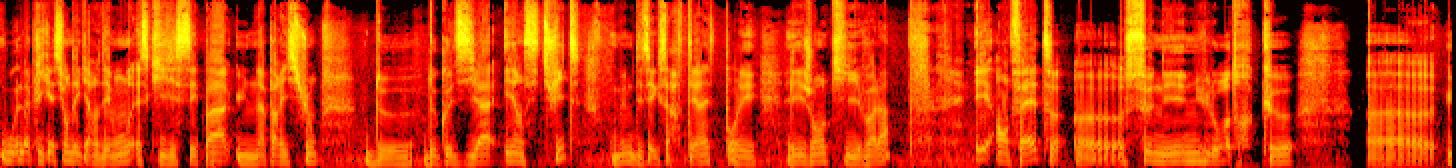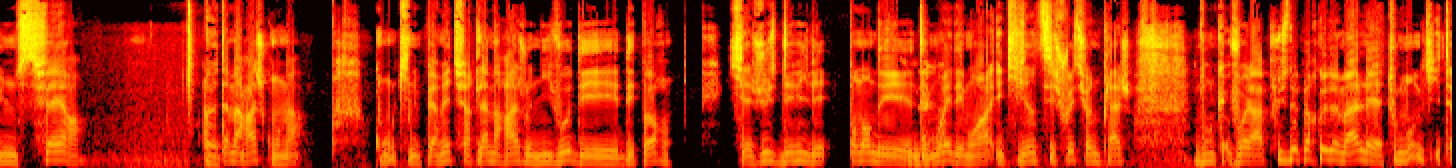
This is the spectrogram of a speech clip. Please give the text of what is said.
Ou l'application des guerres des mondes Est-ce que c'est pas une apparition de Godzilla et ainsi de suite? Ou même des extraterrestres pour les les gens qui voilà. Et en fait, euh, ce n'est nul autre que euh, une sphère d'amarrage qu'on a, qui nous permet de faire de l'amarrage au niveau des, des ports, qui a juste dérivé pendant des, mois et des mois et qui vient de s'échouer sur une plage. Donc voilà, plus de peur que de mal et tout le monde qui était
